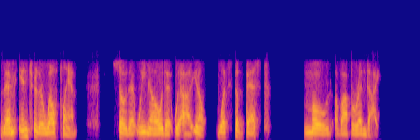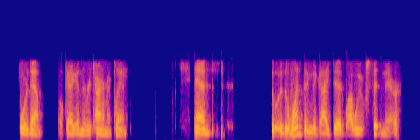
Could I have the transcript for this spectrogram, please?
them into their wealth plan, so that we know that we, uh, you know what's the best mode of operandi for them. Okay, in the retirement plan. And the, the one thing the guy did while we were sitting there,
